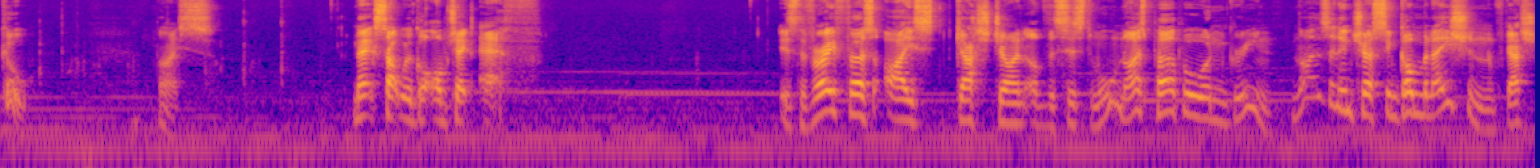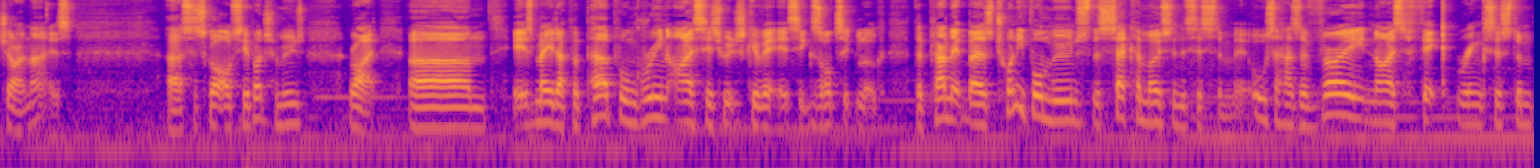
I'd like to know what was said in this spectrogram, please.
Cool. Nice. Next up, we've got Object F. It's the very first ice gas giant of the system. Oh, nice purple and green. Nice, an interesting combination of gas giant, that is. Uh, so it's got obviously a bunch of moons. Right, um, it's made up of purple and green ices which give it its exotic look. The planet bears 24 moons, the second most in the system. It also has a very nice thick ring system.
